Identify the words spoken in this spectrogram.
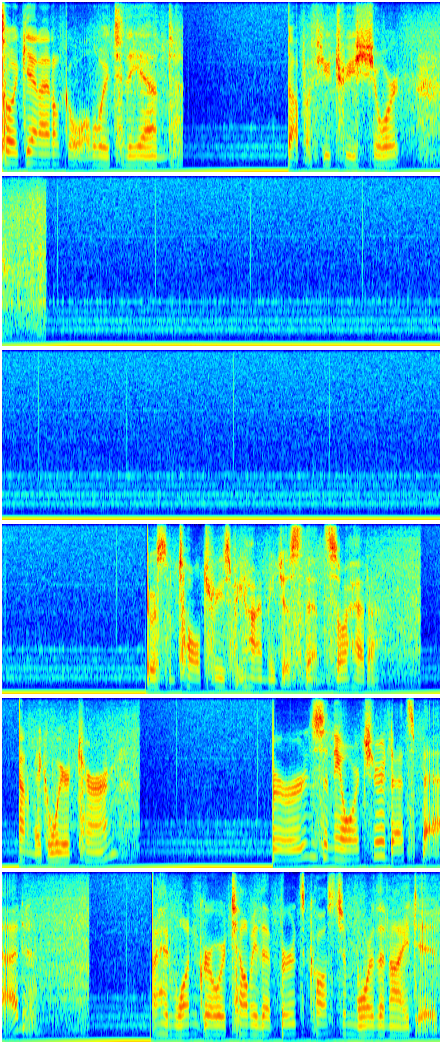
So again, I don't go all the way to the end. Stop a few trees short. Were some tall trees behind me just then, so I had to kind of make a weird turn. Birds in the orchard, that's bad. I had one grower tell me that birds cost him more than I did.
